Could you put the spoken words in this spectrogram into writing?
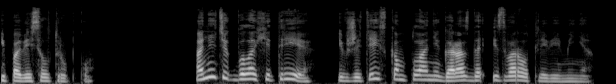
и повесил трубку. Анютик была хитрее и в житейском плане гораздо изворотливее меня.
